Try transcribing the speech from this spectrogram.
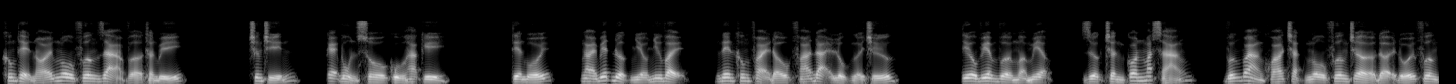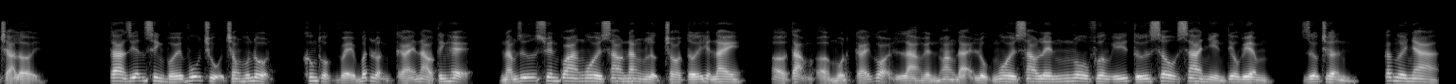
không thể nói ngô phương giả vờ thần bí. Chương 9, kẻ bùn sổ củ hạ kỳ. Tiên bối, ngài biết được nhiều như vậy, nên không phải đấu phá đại lục người chứ. Tiêu viêm vừa mở miệng, dược trần con mắt sáng, vững vàng khóa chặt ngô phương chờ đợi đối phương trả lời. Ta diễn sinh với vũ trụ trong hỗn độn, không thuộc về bất luận cái nào tinh hệ, nắm giữ xuyên qua ngôi sao năng lực cho tới hiện nay, ở tạm ở một cái gọi là huyền hoang đại lục ngôi sao lên ngô phương ý tứ sâu xa nhìn tiêu viêm, dược trần, các ngươi nhà,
